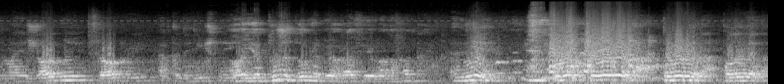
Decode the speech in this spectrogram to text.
Немає жодної доброї академічної. Але є дуже добра біографія Івана Франка. Ні, половина, половина, половина.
